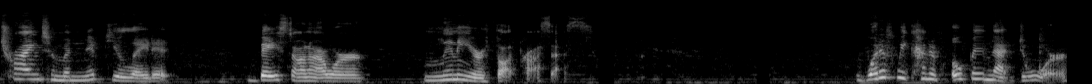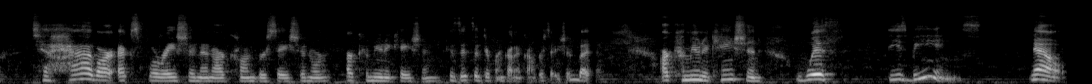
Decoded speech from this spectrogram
trying to manipulate it based on our linear thought process what if we kind of open that door to have our exploration and our conversation or our communication because it's a different kind of conversation but our communication with these beings? Now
